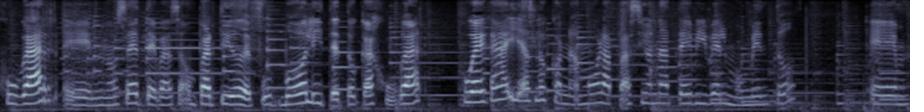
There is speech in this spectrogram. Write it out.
jugar, eh, no sé, te vas a un partido de fútbol y te toca jugar, juega y hazlo con amor, apasionate, vive el momento. Em,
